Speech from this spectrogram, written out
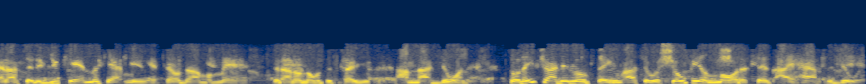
And I said, if you can't look at me and tell that I'm a man, then I don't know what to tell you. I'm not doing that. So they tried this little thing. I said, well, show me a law that says I have to do it.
